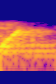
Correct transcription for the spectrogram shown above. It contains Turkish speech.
Yeah.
